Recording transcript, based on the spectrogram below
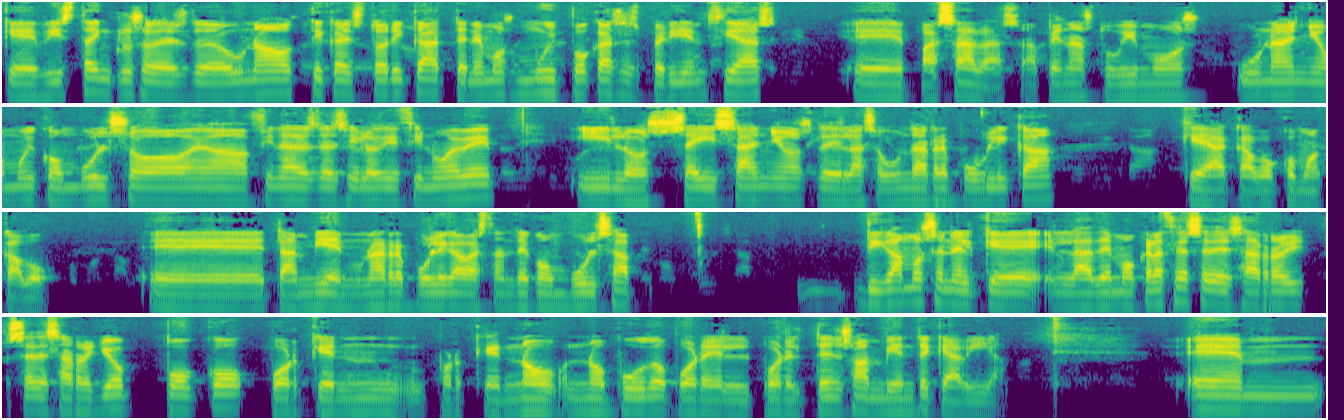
que vista incluso desde una óptica histórica tenemos muy pocas experiencias eh, pasadas. Apenas tuvimos un año muy convulso a finales del siglo XIX y los seis años de la Segunda República que acabó como acabó. Eh, también una república bastante convulsa, digamos en el que la democracia se desarrolló, se desarrolló poco porque, porque no, no pudo por el, por el tenso ambiente que había. Em,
